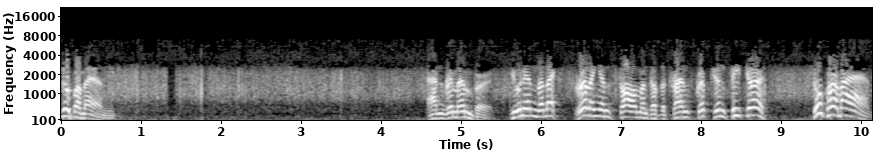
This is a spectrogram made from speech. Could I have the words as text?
Superman. And remember, tune in the next thrilling installment of the transcription feature, Superman.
